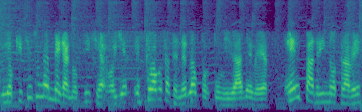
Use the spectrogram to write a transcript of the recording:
Lo que sí es una mega noticia, Roger, es que vamos a tener la oportunidad de ver El Padrino otra vez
